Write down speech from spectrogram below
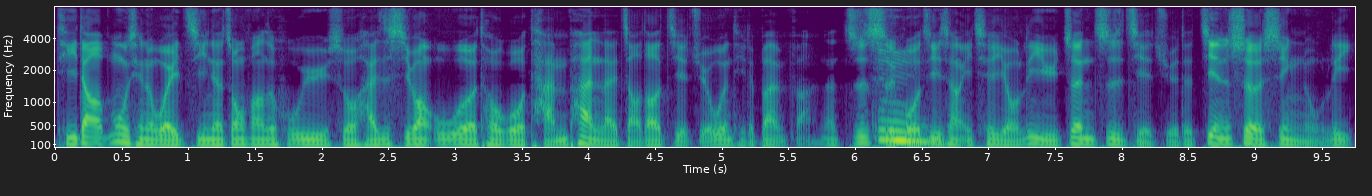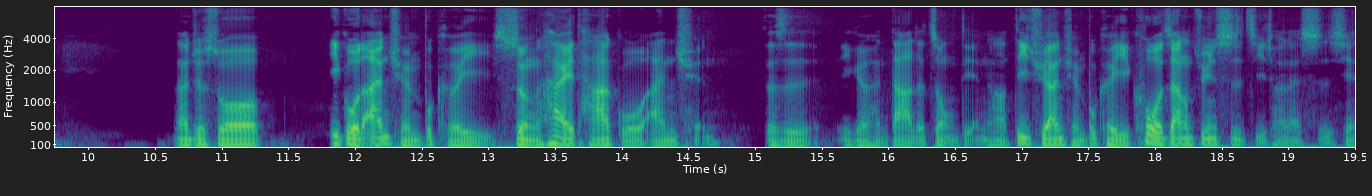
提到目前的危机呢，中方是呼吁说，还是希望乌俄透过谈判来找到解决问题的办法，那支持国际上一切有利于政治解决的建设性努力。那就说一国的安全不可以损害他国安全。这是一个很大的重点，然后地区安全不可以扩张军事集团来实现。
